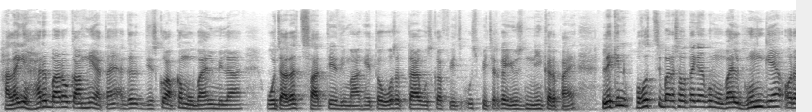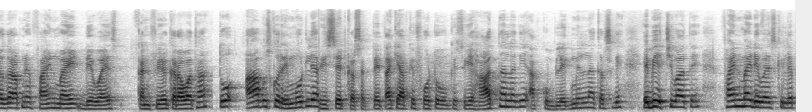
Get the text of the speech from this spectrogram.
हालाँकि हर बार वो काम नहीं आता है अगर जिसको आपका मोबाइल मिला वो ज़्यादा साथी दिमाग है तो हो सकता है उसका फीच, उस फीचर का यूज़ नहीं कर पाए। लेकिन बहुत सी बार ऐसा होता है कि आपको मोबाइल घूम गया और अगर आपने फाइंड माई डिवाइस कन्फिगर करा हुआ था तो आप उसको रिमोटली रिसेट कर सकते हैं, ताकि आपके फ़ोटो किसी के हाथ ना लगे, आपको ब्लैकमेल ना कर सके। ये भी अच्छी बात है। फाइंड माई डिवाइस के लिए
